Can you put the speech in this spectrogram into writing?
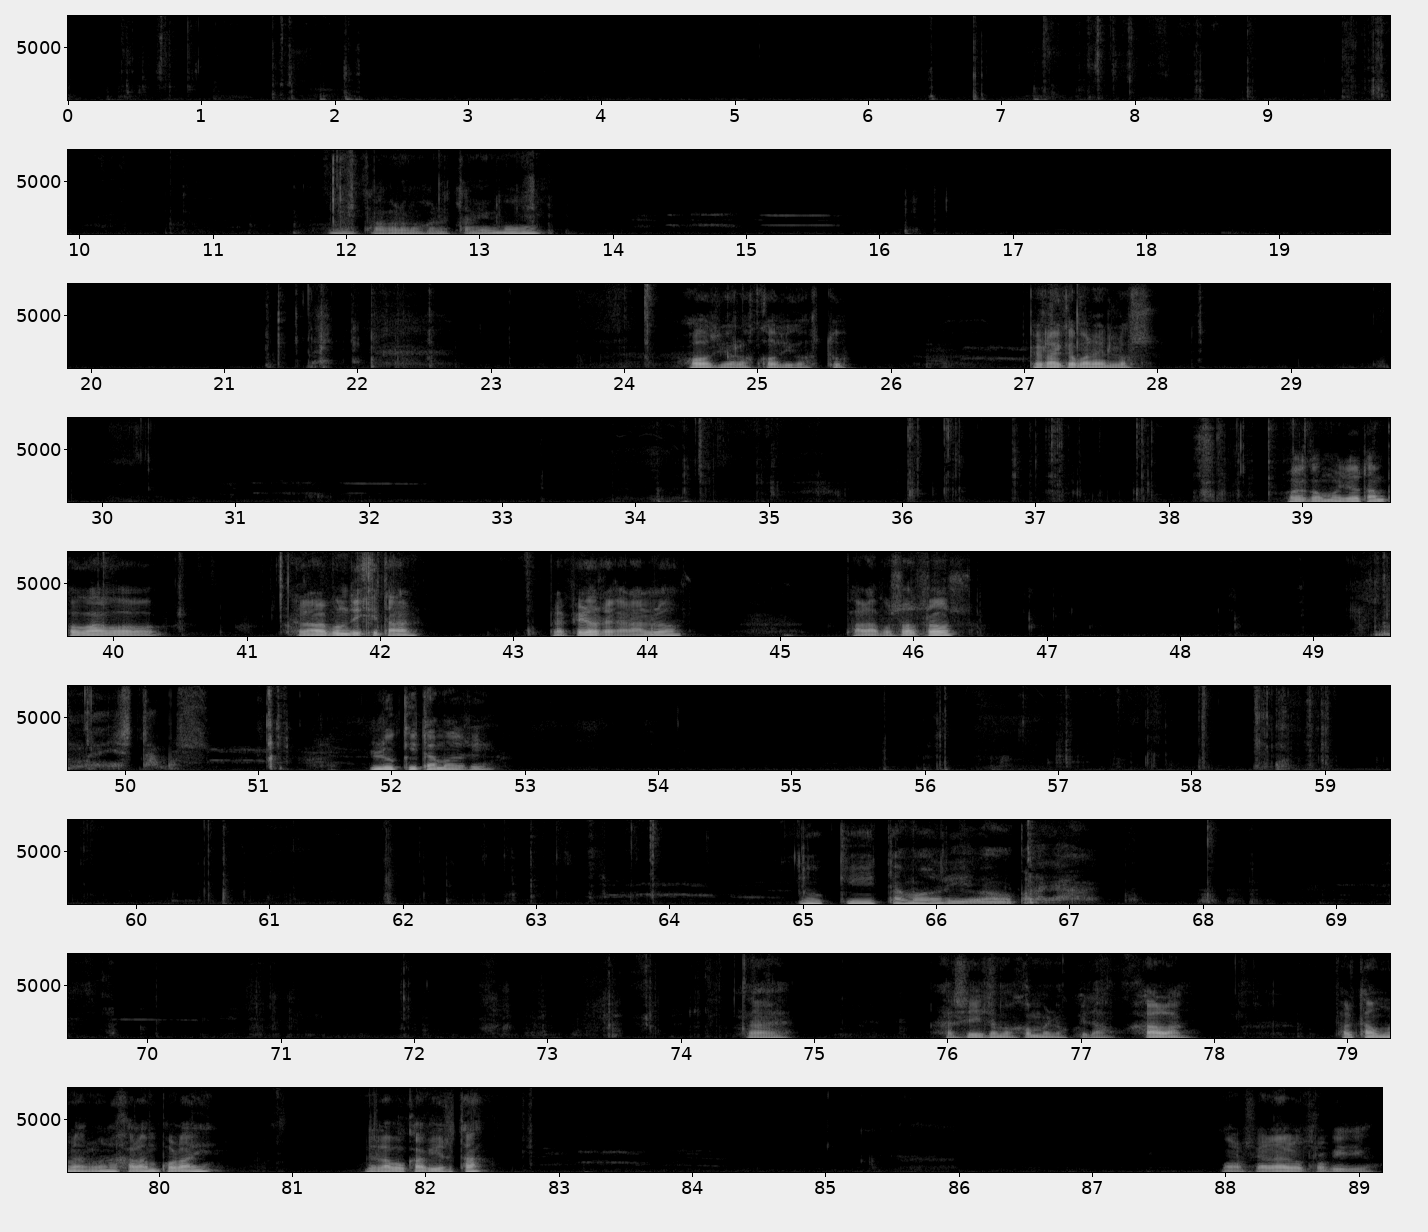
Esta con esta mismo. Odio los códigos, tú. Pero hay que ponerlos. Pues como yo tampoco hago el álbum digital, prefiero regalarlos para vosotros. Ahí estamos. Luquita Madrid. Luquita Madrid, vamos para allá. A ver. Así iremos con menos cuidado. Jalan. Falta una, ¿no? Jalan por ahí. De la boca abierta. Bueno, será el otro vídeo.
